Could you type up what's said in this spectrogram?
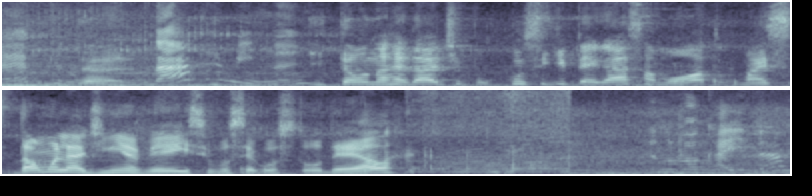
É, porque É. não dá pra mim, né? Então, na realidade, tipo, consegui pegar essa moto, mas dá uma olhadinha, vê aí se você gostou dela. Eu não vou cair dela?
